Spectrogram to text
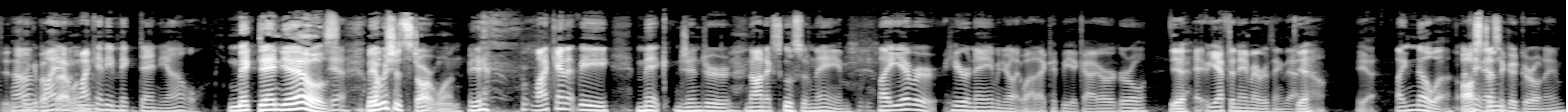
didn't Huh? think about why, that one. why can't it be McDanielle? McDaniel's? Yeah. Maybe Why- we should start one. Yeah. Why can't it be Mick, gender, non exclusive name? Like, you ever hear a name and you're like, wow, that could be a guy or a girl? Yeah. Eh, You have to name everything that Yeah. now. Yeah. Like Noah. I think that's a good girl name.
